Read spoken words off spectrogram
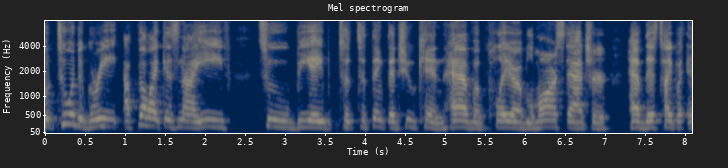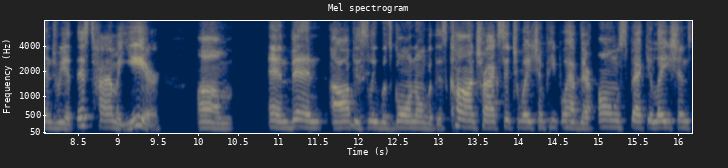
a to a degree, I feel like it's naive to be able to, to think that you can have a player of Lamar stature have this type of injury at this time of year. Um, and then obviously what's going on with this contract situation. People have their own speculations.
